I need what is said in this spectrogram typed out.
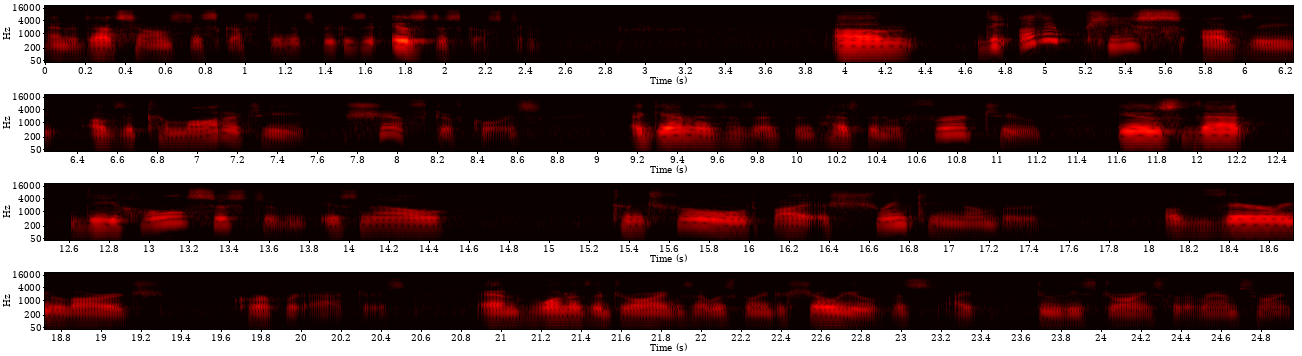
And if that sounds disgusting, it's because it is disgusting. Um, the other piece of the, of the commodity shift, of course, again, as has been, has been referred to, is that the whole system is now controlled by a shrinking number of very large corporate actors. And one of the drawings I was going to show you, as I do these drawings for the Ram's Horn,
